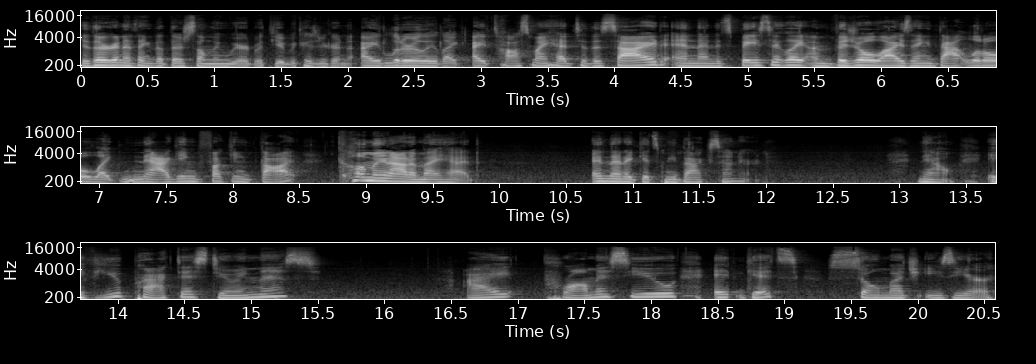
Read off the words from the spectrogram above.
they're gonna think that there's something weird with you because you're gonna i literally like i toss my head to the side and then it's basically i'm visualizing that little like nagging fucking thought coming out of my head and then it gets me back centered now if you practice doing this i promise you it gets so much easier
